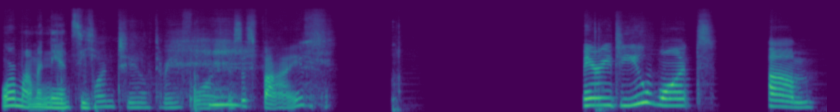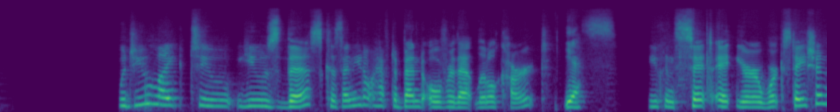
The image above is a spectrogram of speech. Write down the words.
poor Mama Nancy. One, two, three, four. This is five. Mary, do you want um would you like to use this? Because then you don't have to bend over that little cart. Yes. You can sit at your workstation.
